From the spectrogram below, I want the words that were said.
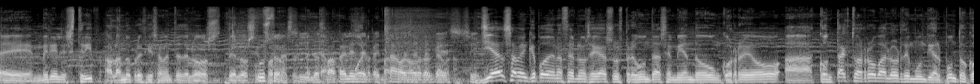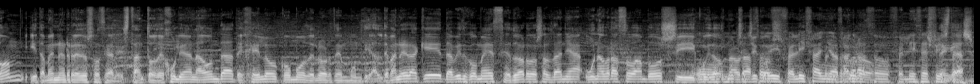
eh, Meryl Streep hablando precisamente de los, de los Justo, informes del sí, los papeles Bueno, del Pentágono creo que es. sí. Ya saben que pueden hacernos llegar sus preguntas enviando un correo a contacto arroba lordemundial.com y también en redes sociales, tanto de Julián La Onda, de Gelo como del Orden Mundial. De manera que David Gómez, Eduardo Saldaña, un abrazo a ambos y cuidaos Un mucho, abrazo chicos. y feliz año, Un Arturo. abrazo, felices Venga. fiestas.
